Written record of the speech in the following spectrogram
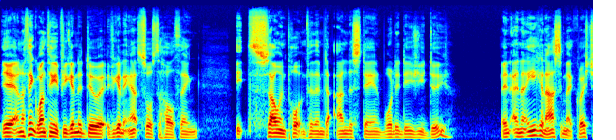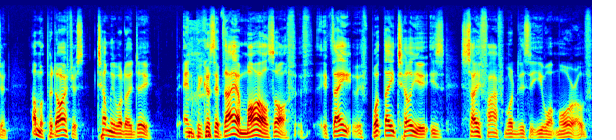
Yeah, and I think one thing, if you're going to do it, if you're going to outsource the whole thing, it's so important for them to understand what it is you do. And, and you can ask them that question I'm a podiatrist. Tell me what I do. And because if they are miles off, if, if they if what they tell you is so far from what it is that you want more of,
